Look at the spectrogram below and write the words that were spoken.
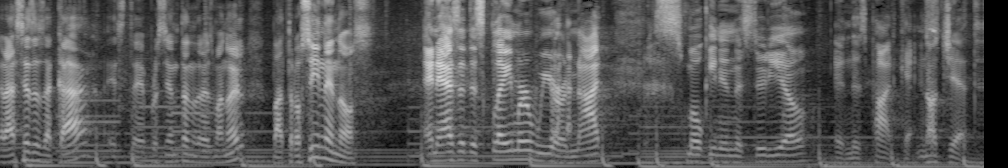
Gracias desde acá, este presidente Andrés Manuel, patrocínenos. And as a disclaimer, we are not smoking in the studio in this podcast. Not yet.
